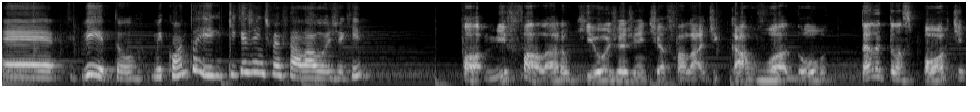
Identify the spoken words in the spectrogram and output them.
É, Vitor, me conta aí, o que, que a gente vai falar hoje aqui? Ó, me falaram que hoje a gente ia falar de carro voador, teletransporte,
